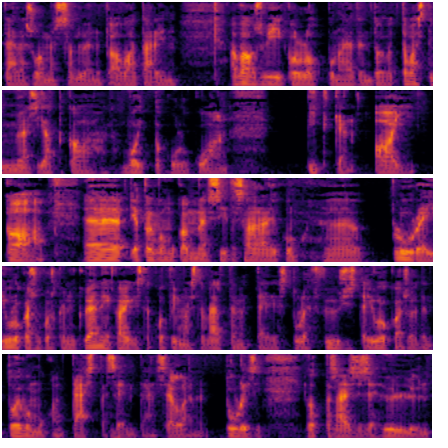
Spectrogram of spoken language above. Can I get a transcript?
täällä Suomessa lyönyt Avatarin avausviikon loppuna, joten toivottavasti myös jatkaa voittokulkuaan pitkän aikaa. Ja toivon mukaan myös siitä saadaan joku Blu-ray-julkaisu, koska nykyään ei kaikista kotimaista välttämättä edes tule fyysistä julkaisua, joten toivon mukaan tästä sentään sellainen tulisi, jotta saisi se hyllyyn.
